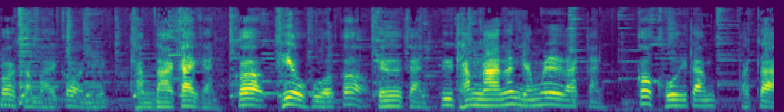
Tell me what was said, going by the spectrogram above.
ก็สมัยก่อนนี้ทำนาใกล้กัน ก็เที่ยวหัวก็เจอกัน คือทำนานั้นยังไม่ได้รักกัน ก็คุยตามภาษา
